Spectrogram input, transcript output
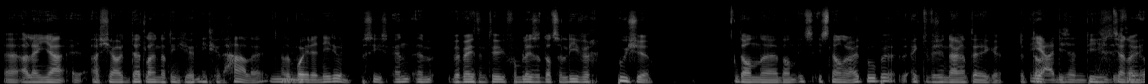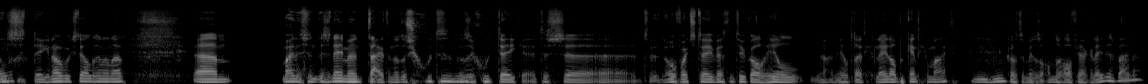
Eh, alleen ja, eh, als jouw deadline dat niet, niet gaat halen, mm, Dan moet je dat niet doen. precies. En, en we weten natuurlijk van Blizzard dat ze liever pushen dan, eh, dan iets, iets sneller uitpoepen. Activision daarentegen. De Ja, die zijn, die zijn er iets tegenovergesteld inderdaad. Ehm, maar ze, ze nemen hun tijd en dat is goed. Mhm. Dat is een goed teken. Het is, de Overwatch 2 werd natuurlijk al heel, ja, een hele tijd geleden al bekendgemaakt. Ik geloof dat het inmiddels anderhalf jaar geleden is bijna.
